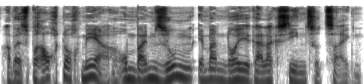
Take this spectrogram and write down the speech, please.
Aber es braucht noch mehr, um beim Zoomen immer neue Galaxien zu zeigen.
